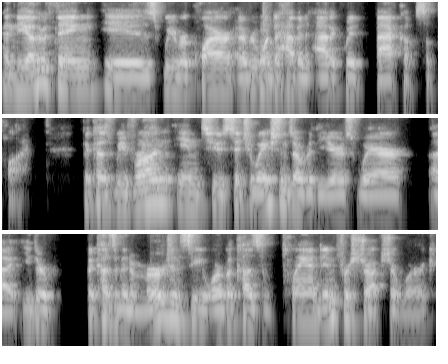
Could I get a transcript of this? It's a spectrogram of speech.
And the other thing is we require everyone to have an adequate backup supply because we've run into situations over the years where uh, either because of an emergency or because of planned infrastructure work,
